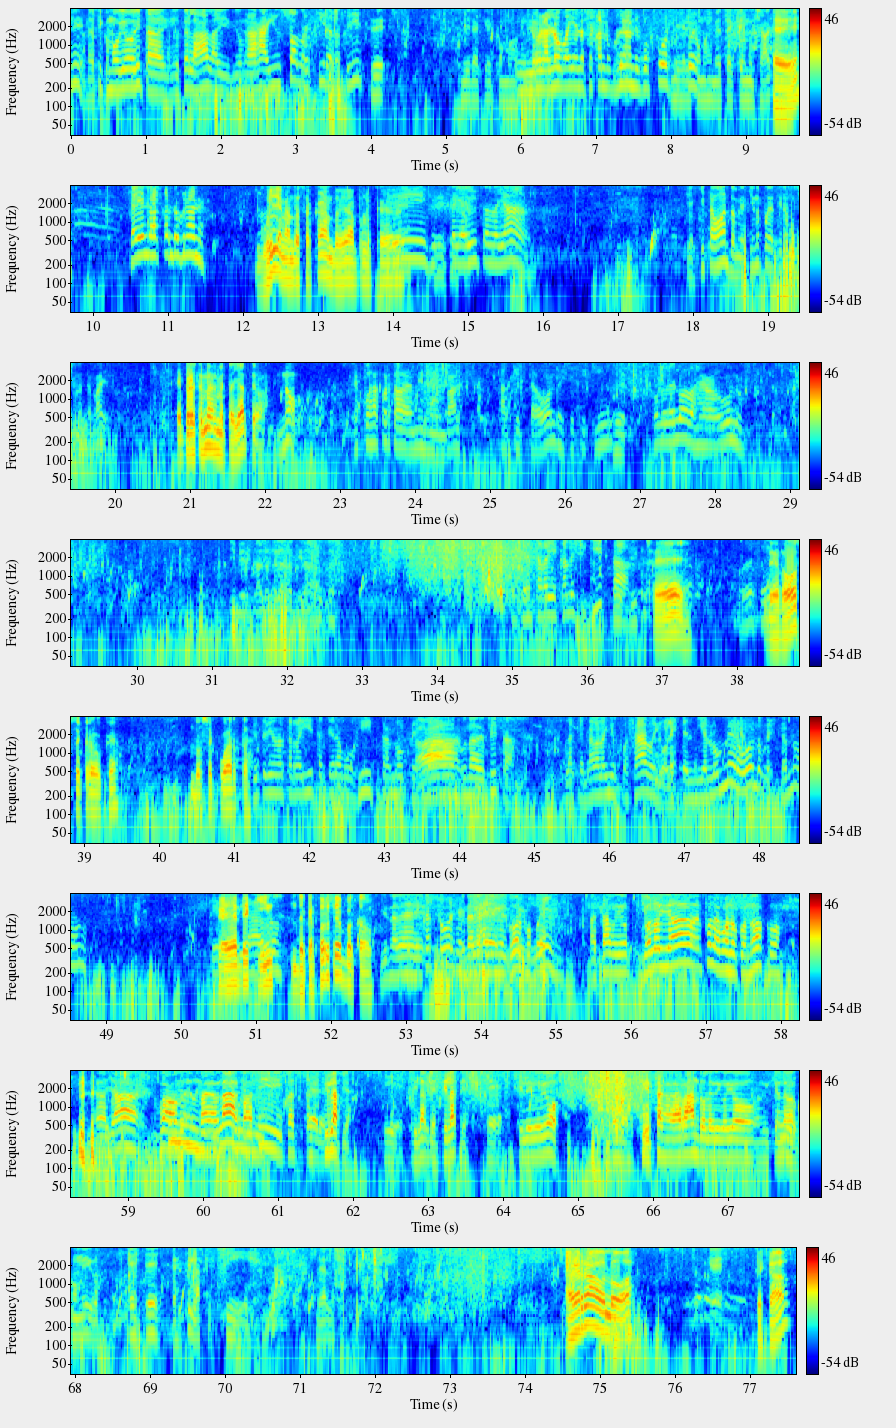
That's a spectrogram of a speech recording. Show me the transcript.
Sí, así como yo ahorita, y usted la jala y yo... Ajá, y un solo se tira rapidito. Sí. Mira que como... Y no la loba ahí anda sacando granes, guapote, Mira pues. cómo se mete aquel muchacho. Eh, Si ahí anda sacando granes. William anda sacando ya por lo que... Sí, sí, calladita de allá. Y aquí está hondo, mira, aquí no puede tirar mucho la atarraya. Eh, pero este no es el metallate, va. No, es cosa cortada del mismo embalse. Aquí está hondo, ese chiquín. Sí. Solo de lodo uno. Y mire, Carlos de la anda tirando, pues. Porque esta raya de calo es chiquita. Sí, de 12 creo que. 12 cuartas. Yo tenía una tarrayita que era bojita, no Ah, pesada. una de pita. La que andaba el año pasado, yo la extendía en los meros, bueno, que esta no. Que es de 15, de 14 he botado. Y una De vez, 14. una vez en el Golfo, de pues. 10. estaba yo, yo lo ya, por la voz lo conozco. Allá va, Uy, uy, uy, va a hablar, uy, va así, Espere. tilapia, Sí, tilapia, tilapia. sí. Y le digo yo, sí están agarrando, le digo yo, el que andaba Sí. conmigo. Este, Es tilapia, sí. dale. ¿Agarrado lo ah? ¿Qué? ¿Pescado?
